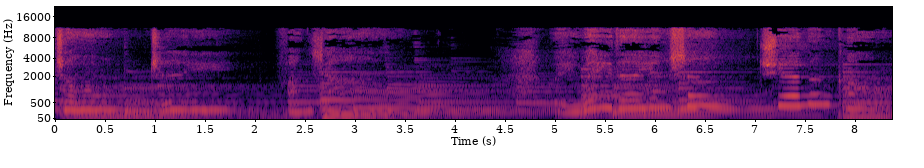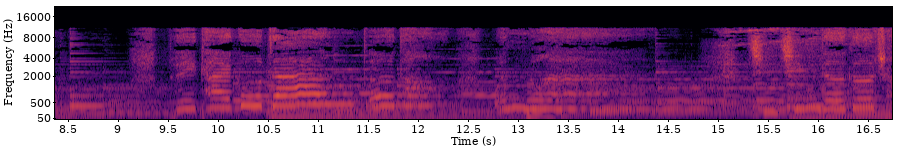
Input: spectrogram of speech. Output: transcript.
中指引方向。微微的眼神，却能够推开孤单，得到温暖。轻轻的歌唱，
